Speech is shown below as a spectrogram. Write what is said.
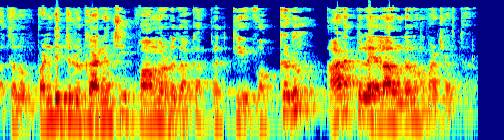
అతను పండితుడు కానించి పామరుడు దాకా ప్రతి ఒక్కడు ఆడపిల్ల ఎలా ఉండాలో మాట్లాడతారు.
